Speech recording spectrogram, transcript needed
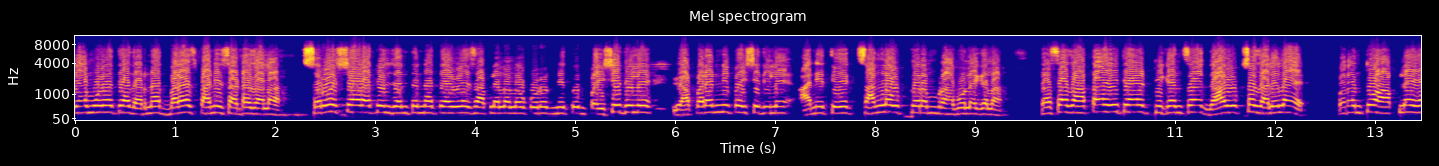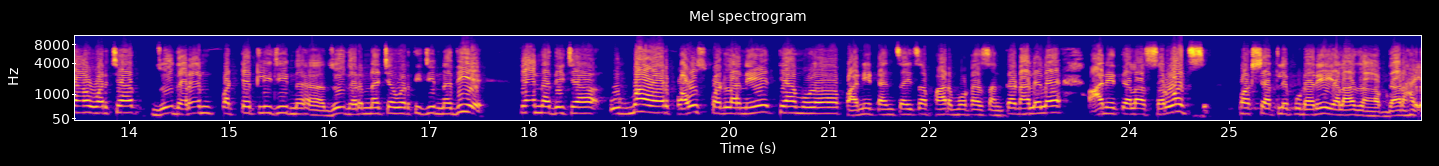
त्यामुळे त्या धरणात बराच पाणी साठा झाला. सर्व शहरातील जनतेना त्यावेळेस आपल्याला लोकवर्गणीतून पैसे दिले व्यापाऱ्यांनी पैसे दिले आणि ते एक चांगला उपक्रम राबवला गेला. तसाच आताही त्या ठिकाणचा गाळ उपसा झालेला आहे. परंतु आपल्या या वरच्या जुई धरण पट्ट्यातली जी जुई धरणाच्या वरती जी नदी आहे त्या नदीच्या उगमावर पाऊस पडला नाही त्यामुळं पाणी टंचाईचा फार मोठा संकट आलेला आहे आणि त्याला सर्वच पक्षातले पुढारी याला जबाबदार आहे.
